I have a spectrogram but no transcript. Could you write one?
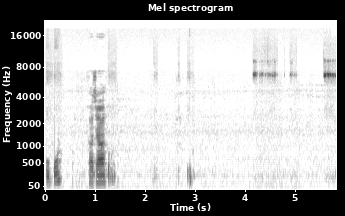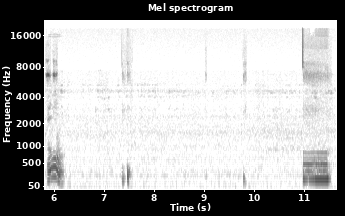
我说好球！呜、看，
